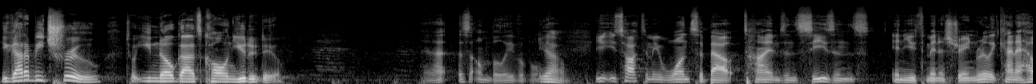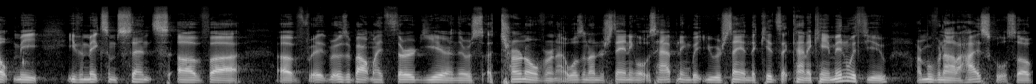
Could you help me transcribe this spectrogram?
you got to be true to what you know God's calling you to do. Man, that is unbelievable. Yeah. You, you talked to me once about times and seasons in youth ministry and really kind of helped me even make some sense of. Uh, of it was about my third year and there was a turnover and I wasn't understanding what was happening but you were saying the kids that kind of came in with you are moving out of high school so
